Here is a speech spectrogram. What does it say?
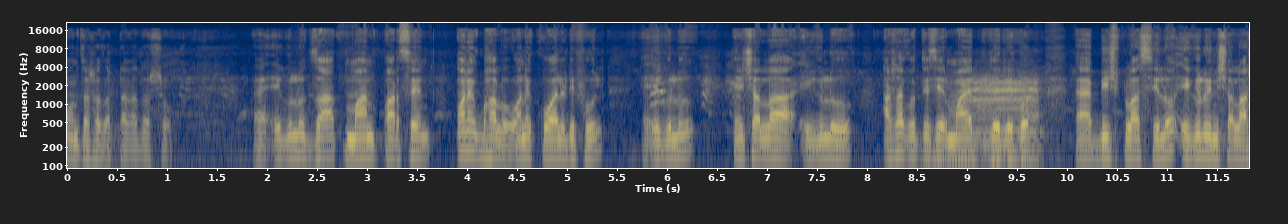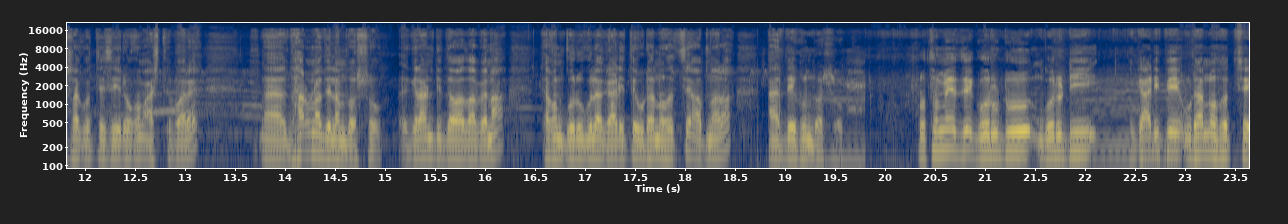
পঞ্চাশ হাজার টাকা দর্শক। এগুলো জাত, মান পার্সেন্ট অনেক ভালো, অনেক কোয়ালিটি ফুল। এগুলো, ইনশাল্লাহ এগুলো আশা করতেছি এর মায়ের দুধের রেকর্ড বিশ প্লাস ছিল। এগুলো ইনশাল্লাহ আশা করতেছি এরকম আসতে পারে। ধারণা দিলাম দর্শক গ্যারান্টি দেওয়া যাবে না। এখন গরুগুলা গাড়িতে উঠানো হচ্ছে, আপনারা দেখুন দর্শক। প্রথমে যে গরুটু গরুটি গাড়িতে উঠানো হচ্ছে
